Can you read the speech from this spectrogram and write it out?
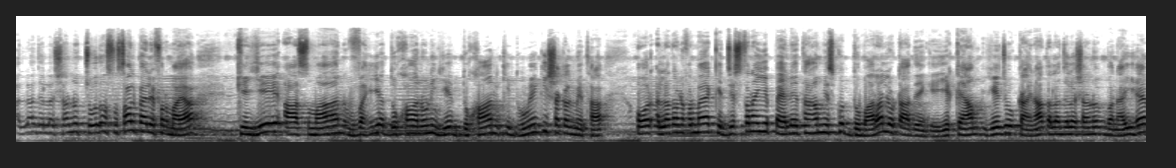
अल्लाह जल्ल शाह चौदह सौ साल पहले फरमाया कि ये आसमान वही दुखान ये दुखान की धुएं की शक्ल में था और अल्लाह ताला ने फरमाया कि जिस तरह ये पहले था, हम इसको दोबारा लौटा देंगे। ये क्याम, ये जो कायनात अल्लाह जल्ल शाह ने बनाई है,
